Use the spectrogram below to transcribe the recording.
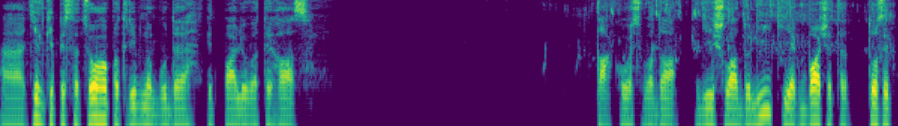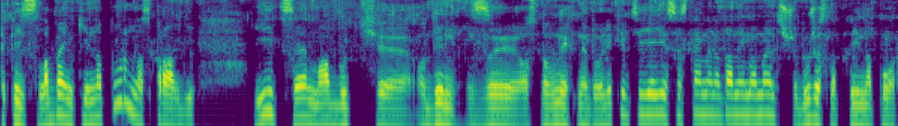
Е, Тільки після цього потрібно буде підпалювати газ. Так, ось вода дійшла до лійки. Як бачите, досить такий слабенький напор насправді. І це, мабуть, е, один з основних недоліків цієї системи на даний момент, що дуже слабкий напор.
